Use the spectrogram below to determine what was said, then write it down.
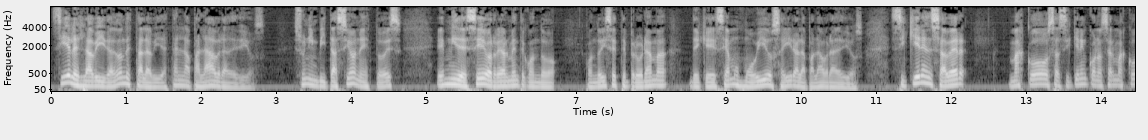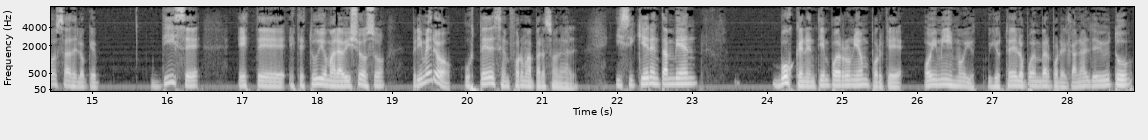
Si Él es la vida, ¿dónde está la vida? Está en la palabra de Dios. Es una invitación esto, es, es mi deseo realmente cuando, cuando hice este programa de que seamos movidos a ir a la palabra de Dios. Si quieren saber más cosas, si quieren conocer más cosas de lo que dice este, este estudio maravilloso, primero ustedes en forma personal. Y si quieren también, busquen en tiempo de reunión porque hoy mismo, y, ustedes lo pueden ver por el canal de YouTube,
